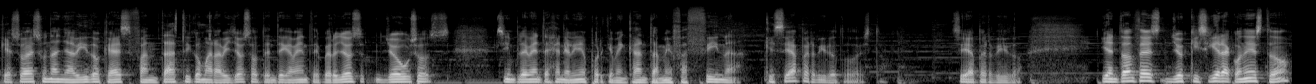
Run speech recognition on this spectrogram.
Que eso es un añadido que es fantástico, maravilloso, auténticamente. Pero yo, yo uso simplemente genialines porque me encanta, me fascina que se ha perdido todo esto. Se ha perdido. Y entonces yo quisiera con esto,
